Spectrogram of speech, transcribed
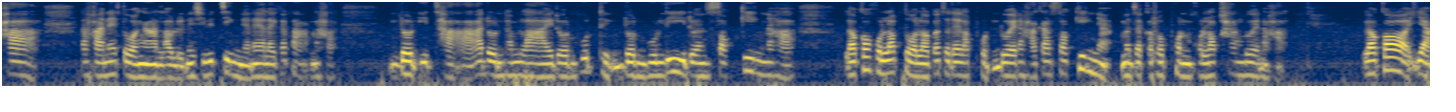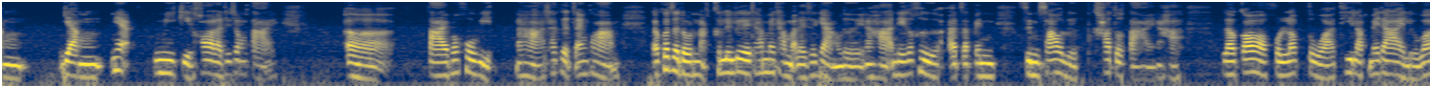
ฆ่านะคะ ในตัวงานเราหรือในชีวิตจริงเนี่ยในอะไรก็ตามนะคะ โดนอิจฉาโดนทำลาย โดนพูดถึงโดนบูลลี่โดนซ็อกกิ้งนะคะแล้วก็คนรอบตัวเราก็จะได้รับผลด้วยนะคะ การซ็อกกิ้งเนี่ยมันจะกระทบผลคนรอบข้างด้วยนะคะ แล้วก็อย่างอย่างเนี่ยมีกี่ข้อแล้วที่ต้องตาย เอ่อตายเพราะโควิดนะคะถ้าเกิดแจ้งความ แล้วก็จะโดนหนักขึ้นเรื่อยๆ ถ้าไม่ทำอะไรสักอย่างเลยนะคะ อันนี้ก็คืออาจจะเป็นซึมเศร้าหรือฆ่าตัวตายนะคะ แล้วก็คนรอบตัวที่รับไม่ได้หรือว่า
